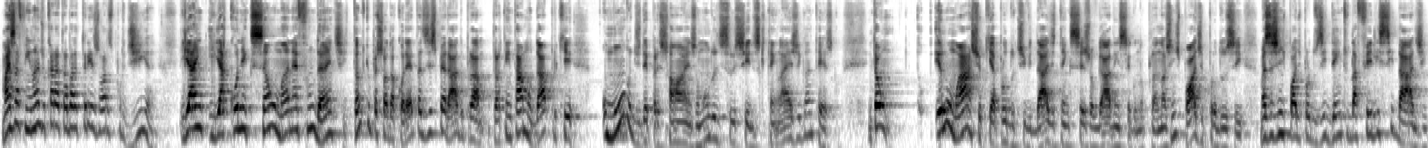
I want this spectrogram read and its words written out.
Mas a Finlândia, o cara trabalha 3 horas por dia. E a, e a conexão humana é fundante. Tanto que o pessoal da Coreia está desesperado para tentar mudar, porque o mundo de depressões, o mundo de suicídios que tem lá é gigantesco. Então, eu não acho que a produtividade tem que ser jogada em segundo plano. A gente pode produzir, mas a gente pode produzir dentro da felicidade.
